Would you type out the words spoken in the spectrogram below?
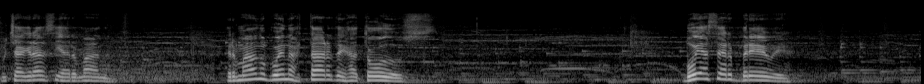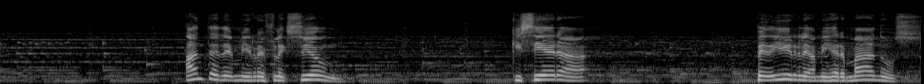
Muchas gracias, hermano. Hermanos, buenas tardes a todos. Voy a ser breve. Antes de mi reflexión, quisiera pedirle a mis hermanos,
